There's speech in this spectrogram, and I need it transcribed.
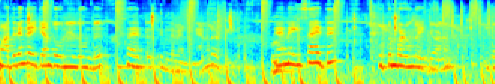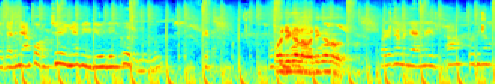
മധുരം കഴിക്കാൻ തോന്നിയതുകൊണ്ട് നൈസായിട്ട് ഇല്ല വേണ്ട. ഞാനത് കട്ടി ഞാൻ നൈസായിട്ട് പുട്ടും പഴവും കഴിക്കുവാണ്. ഇപ്പൊ എന്തായാലും ഞാൻ കുറച്ച് കഴിഞ്ഞാൽ വീഡിയോയിലേക്ക് വരുന്നുള്ളൂ. ഒരുങ്ങണം ഒരുങ്ങണം. ഒരുങ്ങണം ഞാൻ ആ ഒരുങ്ങണം.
